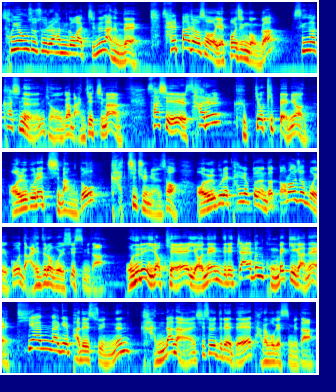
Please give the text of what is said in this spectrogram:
성형수술을 한 것 같지는 않은데 살 빠져서 예뻐진 건가? 생각하시는 경우가 많겠지만 사실 살을 급격히 빼면 얼굴의 지방도 같이 줄면서 얼굴의 탄력도는 더 떨어져 보이고 나이 들어 보일 수 있습니다. 오늘은 이렇게 연예인들이 짧은 공백 기간에 티 안 나게 받을 수 있는 간단한 시술들에 대해 다뤄보겠습니다.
